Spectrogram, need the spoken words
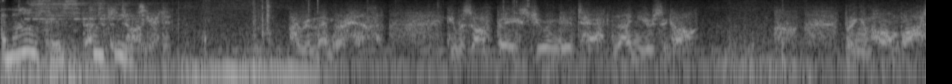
Analysis That's the complete. target. I remember him. He was off base during the attack nine years ago. Bring him home, boss.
